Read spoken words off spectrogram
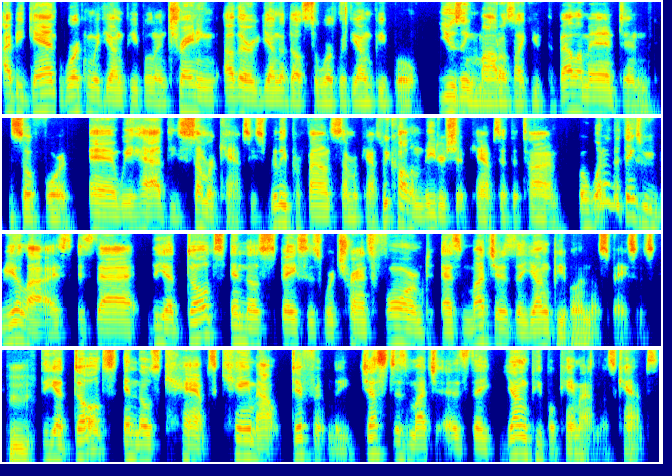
I began working with young people and training other young adults to work with young people using models like youth development and so forth. And we had these summer camps, these really profound summer camps. We call them leadership camps at the time. But one of the things we realized is that the adults in those spaces were transformed as much as the young people in those spaces. Hmm. The adults in those camps came out differently just as much as the young people came out in those camps.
